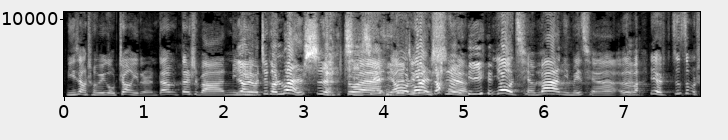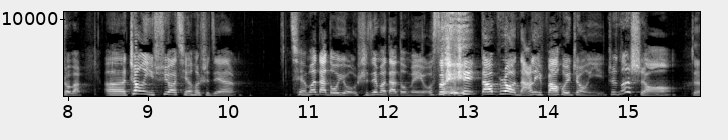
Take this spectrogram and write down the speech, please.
你想成为一个有仗义的人，但但是吧，你要有这个乱世 体对，现你要乱世义，要有钱吧，你没钱，呃不，也就这么说吧，呃，仗义需要钱和时间。钱嘛，大都有；时间嘛，大都没有，所以大家不知道哪里发挥正义，真的是啊。对。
